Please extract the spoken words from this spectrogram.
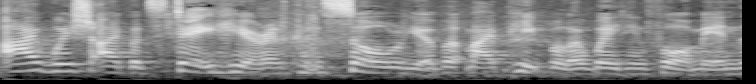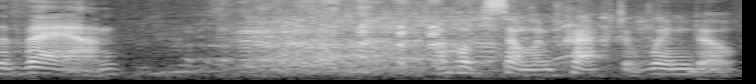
I wish I could stay here and console you, but my people are waiting for me in the van. I hope someone cracked a window.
